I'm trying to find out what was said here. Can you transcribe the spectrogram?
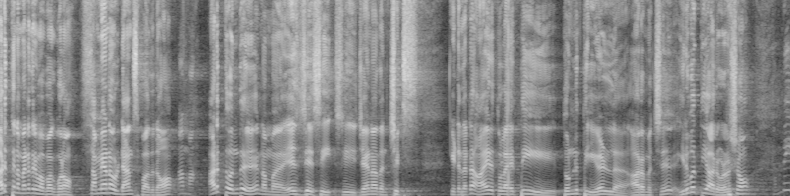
அடுத்து நம்ம என்ன தெரியுமா பார்க்க போகிறோம் செம்மையான ஒரு டான்ஸ் பார்த்துட்டோம். அடுத்து வந்து நம்ம எஸ்ஜேசி ஸ்ரீ ஜெயநாதன் சிட்ஸ் கிட்டத்தட்ட ஆயிரத்தி தொள்ளாயிரத்தி தொண்ணூற்றி ஏழில் ஆரம்பித்து இருபத்தி ஆறு வருஷம். தம்பி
